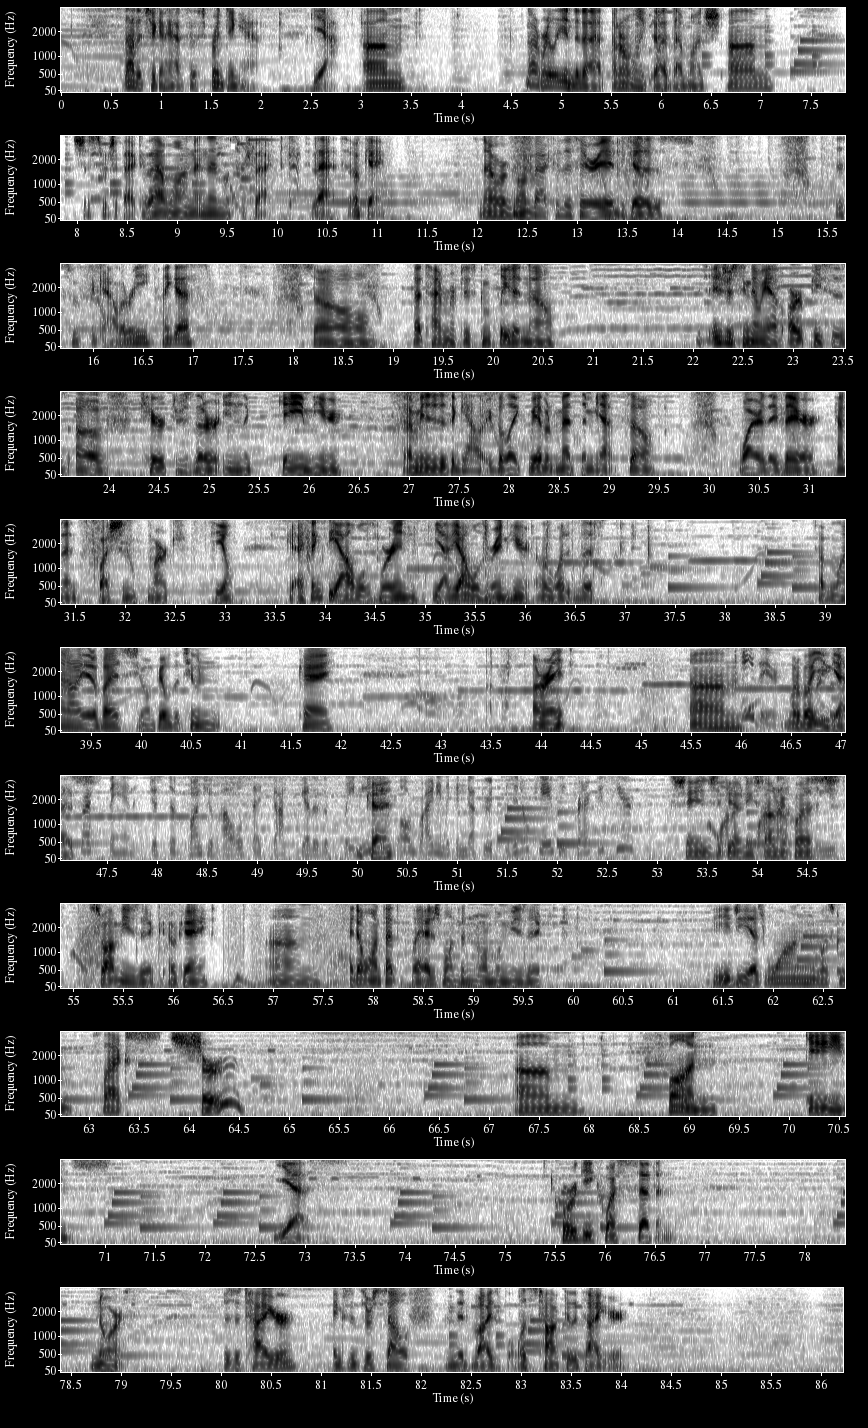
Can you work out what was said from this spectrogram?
It's not a chicken hat, it's a sprinting hat. Yeah, um, not really into that. I don't like that that much. Um, let's just switch it back to that one, and then let's switch back to that. Okay, so now we're going back to this area because this was the gallery, I guess. So that time rift is completed now. It's interesting that we have art pieces of characters that are in the game here. I mean, it is a gallery, but like we haven't met them yet, so why are they there? Kind of question mark deal. Okay, I think the owls were in. Yeah, the owls were in here. Oh, what is this? Top of the line audio device. You won't be able to tune. Okay. All right. Um. Hey there. What about you guys? Just a bunch of owls that got together to play music Okay. while riding the conductor. Is it okay if we practice here? Exchange if you have any sound out some of the requests. music? Swap music. Okay. Um. I don't want that to play. I just want the normal music. VG has one. Was complex. Sure. Um. Fun. Games. Yes. Corgi Quest 7. North. There's a tiger. Exits are south and advisable. Let's talk to the tiger.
